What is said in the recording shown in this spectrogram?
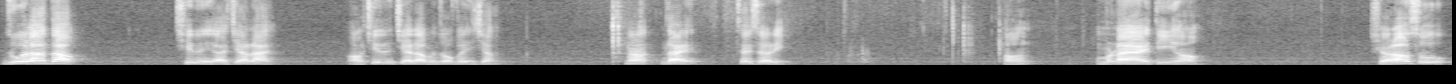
如果拿到，请你来加赖，好，今天加赖我们做分享。那赖在这里，好，我们赖 ID 哈，小老鼠，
